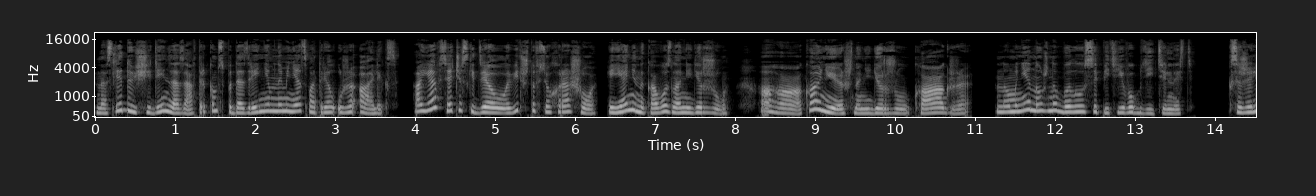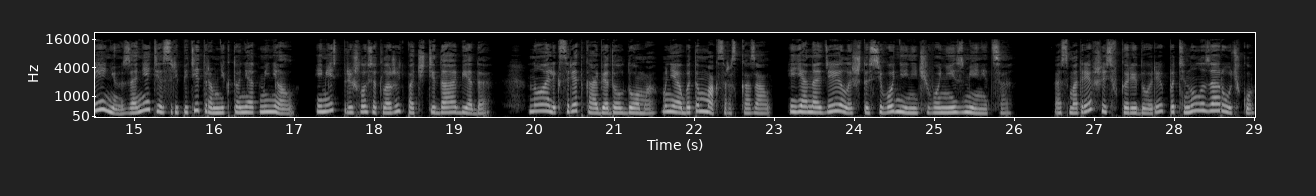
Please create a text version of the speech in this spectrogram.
На следующий день за завтраком с подозрением на меня смотрел уже Алекс, а я всячески делала вид, что все хорошо, и я ни на кого зла не держу. Ага, конечно, не держу, как же. Но мне нужно было усыпить его бдительность. К сожалению, занятия с репетитором никто не отменял, и месть пришлось отложить почти до обеда. Но Алекс редко обедал дома, мне об этом Макс рассказал, и я надеялась, что сегодня ничего не изменится. Осмотревшись в коридоре, потянула за ручку,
